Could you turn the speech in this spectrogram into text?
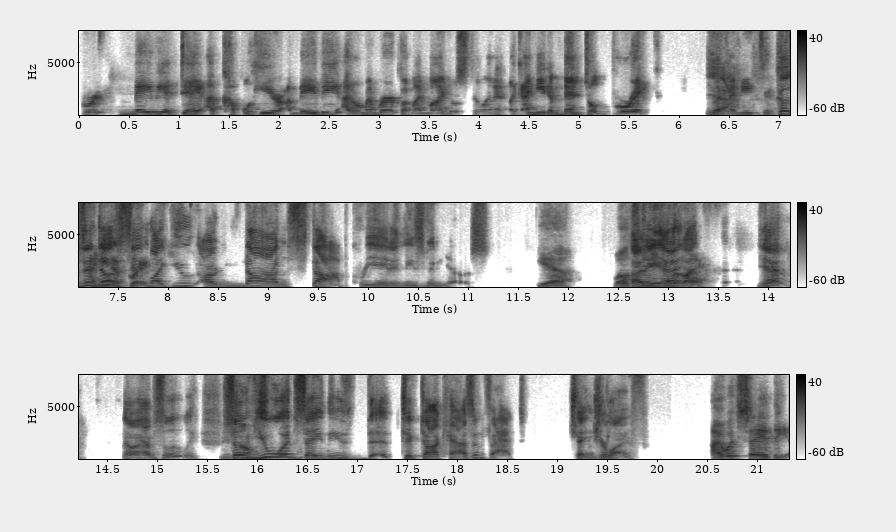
for maybe a day, a couple here, a maybe. I don't remember, but my mind was still in it. Like I need a mental break. Like I need to because it a does seem like you are nonstop creating these videos. yeah. Well, it's I mean, my I- life. Yeah, no, absolutely. you so know? you would say these the, TikTok has in fact changed your life. I would say the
